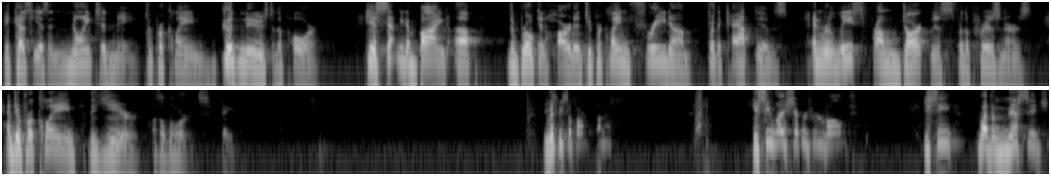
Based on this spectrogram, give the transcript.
because he has anointed me to proclaim good news to the poor. He has sent me to bind up the brokenhearted, to proclaim freedom for the captives, and release from darkness for the prisoners, and to proclaim the year of the Lord's favor. You with me so far on this? Do you see why the shepherds were involved? Do you see why the message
